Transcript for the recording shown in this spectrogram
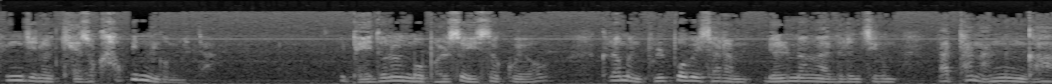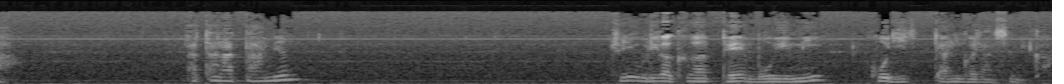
행진을 계속 하고 있는 겁니다. 이 배도는 뭐 벌써 있었고요. 그러면 불법의 사람 멸망 아들은 지금 나타났는가? 나타났다 하면 주님 우리가 그 앞에 모임이 곧 있다는 거지 않습니까?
